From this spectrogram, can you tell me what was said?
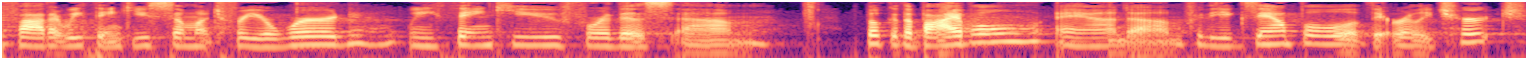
Father, we thank you so much for your word. We thank you for this um, book of the Bible and um, for the example of the early church.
